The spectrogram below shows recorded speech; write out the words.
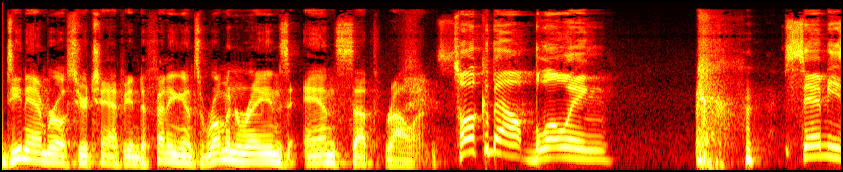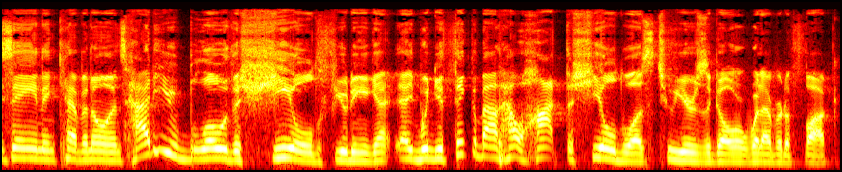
Dean Ambrose, your champion, defending against Roman Reigns and Seth Rollins. Talk about blowing Sami Zayn and Kevin Owens. How do you blow the Shield feuding again? eh, When you think about how hot the Shield was two years ago or whatever the fuck,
